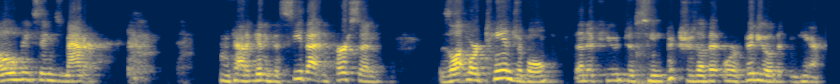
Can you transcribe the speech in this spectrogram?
All these things matter. And kind of getting to see that in person is a lot more tangible than if you just seen pictures of it or a video of it in here.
